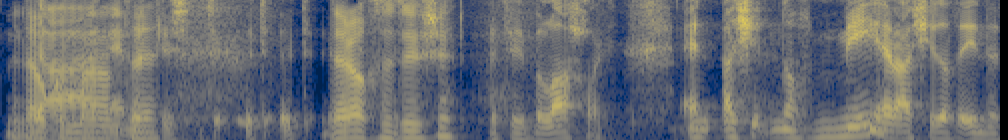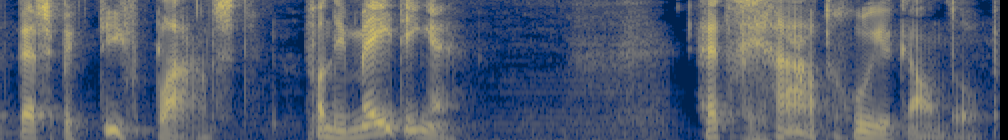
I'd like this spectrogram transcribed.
Met elke ja, maand nee, het is, het, het, droogte tussen. Het is belachelijk. En als je nog meer, als je dat in het perspectief plaatst van die metingen. Het gaat de goede kant op.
